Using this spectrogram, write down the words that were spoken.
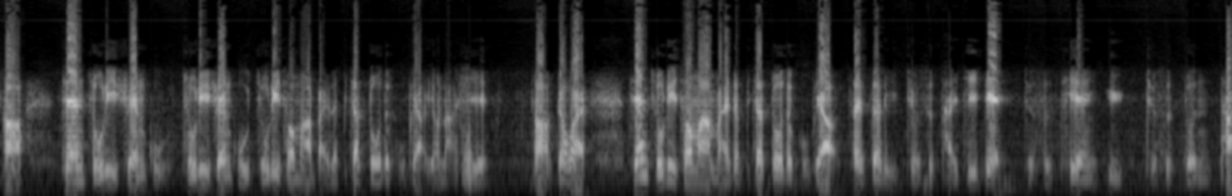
啊，今天主力选股、主力选股、主力筹码买的比较多的股票有哪些？啊，各位，今天主力筹码买的比较多的股票，在这里就是台积电，就是天域，就是敦泰，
